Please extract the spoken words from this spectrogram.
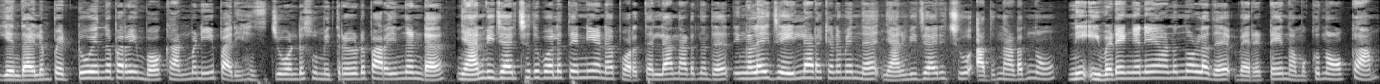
എന്തായാലും പെട്ടു എന്ന് പറയുമ്പോ കൺമണി പരിഹസിച്ചുകൊണ്ട് സുമിത്രയോട് പറയുന്നുണ്ട് ഞാൻ വിചാരിച്ചതുപോലെ തന്നെയാണ് പുറത്തെല്ലാം നടന്നത്. നിങ്ങളെ ജയിലിൽ അടയ്ക്കണമെന്ന് ഞാൻ വിചാരിച്ചു. അത് നടന്നു. നീ ഇവിടെ എങ്ങനെയാണെന്നുള്ളത് വരട്ടെ നമുക്ക് നോക്കാം.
